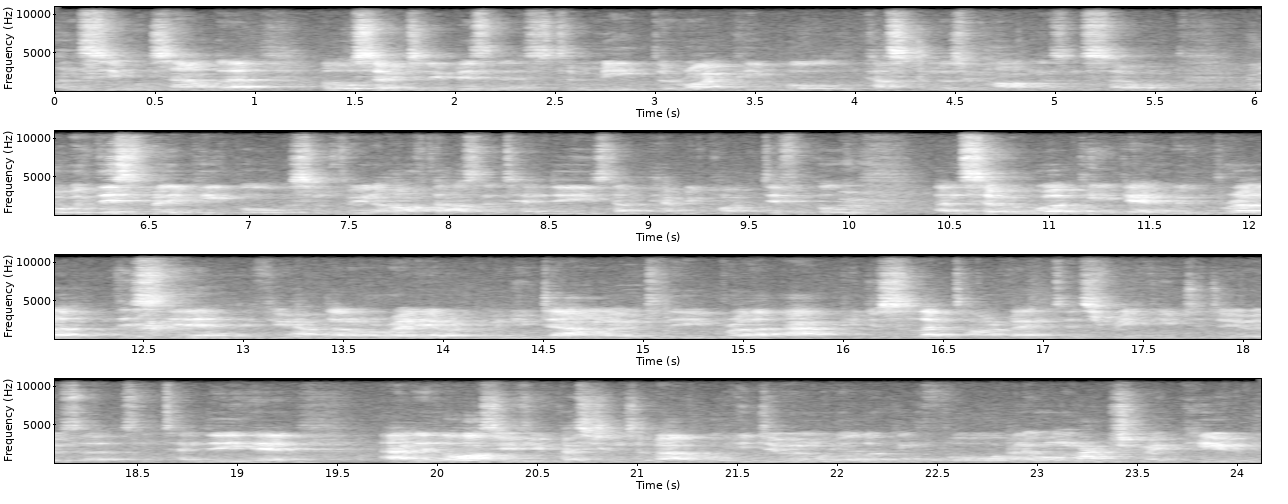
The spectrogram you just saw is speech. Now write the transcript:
and see what's out there, but also to do business, to meet the right people, customers, partners, and so on. But with this many people, with some 3,500 attendees, that can be quite difficult. And so we're working again with Brella this year. If you haven't done it already, I recommend you download the Brella app. You just select our event. It's free for you to do as, a, as an attendee here. And it'll ask you a few questions about what you do and what you're looking for. And it will matchmake you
